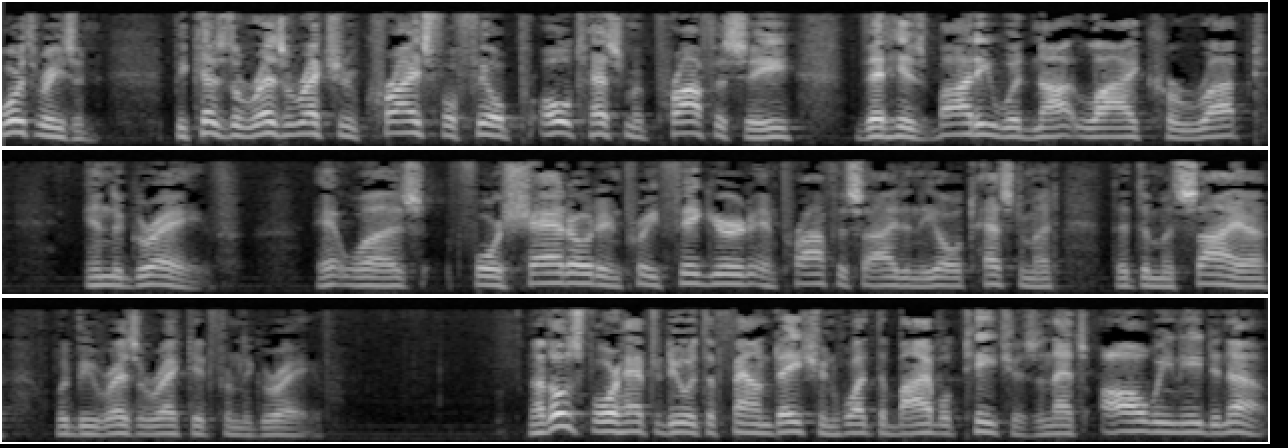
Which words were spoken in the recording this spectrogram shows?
Fourth reason, because the resurrection of Christ fulfilled Old Testament prophecy that his body would not lie corrupt in the grave. It was foreshadowed and prefigured and prophesied in the Old Testament that the Messiah would be resurrected from the grave. Now those four have to do with the foundation, what the Bible teaches, and that's all we need to know.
